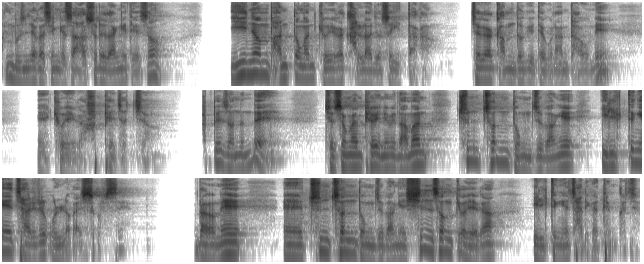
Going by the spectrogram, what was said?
막 문제가 생겨서 아수라장이 돼서 2년 반 동안 교회가 갈라져서 있다가 제가 감독이 되고 난 다음에 예, 교회가 합해졌죠. 합해졌는데 죄송한 표현입니다만 춘천 동지방의 1등의 자리를 올라갈 수가 없어요. 그 다음에 에, 춘천 동지방의 신성교회가 1등의 자리가 된 거죠.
